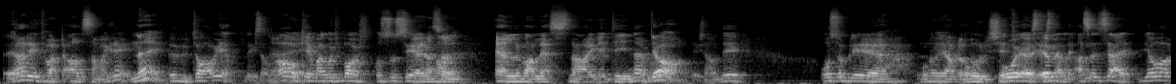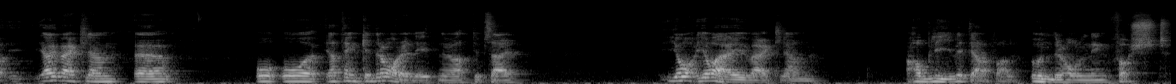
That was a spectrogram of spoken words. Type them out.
Det hade inte varit alls samma grej. Nej. Överhuvudtaget. Liksom. Nej. Ah, Okej, man går tillbaka och så ser Alltså- man 11 ledsna argentinare på Ja. plan, liksom. det, Och så blir det någon jävla bullshit och- och- jag- istället. Alltså så här, jag, jag är verkligen... Eh, och, och jag tänker dra det dit nu att typ så här. Jag, jag är ju verkligen, har blivit i alla fall, underhållning först.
